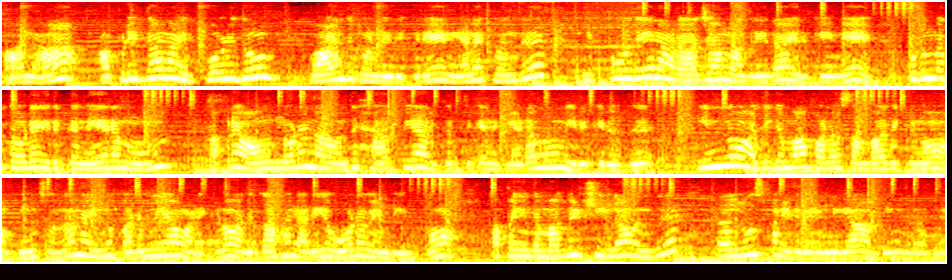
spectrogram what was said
ஆனா அப்படித்தான் நான் இப்பொழுதும் வாழ்ந்து கொண்டிருக்கிறேன். எனக்கு வந்து இப்போதே நான் ராஜா மாதிரி தான் இருக்கேனே. குடும்பத்தோட இருக்க நேரமும் அப்புறம் அவங்களோட நான் வந்து ஹாப்பியா இருக்கிறதுக்கு எனக்கு இடமும் இருக்கிறது. இன்னும் அதிகமா பணம் சம்பாதிக்கணும் அப்படின்னு சொன்னா நான் இன்னும் கடுமையா உழைக்கணும். அதுக்காக நிறைய ஓட வேண்டியிருக்கும். அப்போ இந்த மகிழ்ச்சியெலாம் வந்து லூஸ் பண்ணிடுவேன் இல்லையா அப்படிங்கிறாரு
